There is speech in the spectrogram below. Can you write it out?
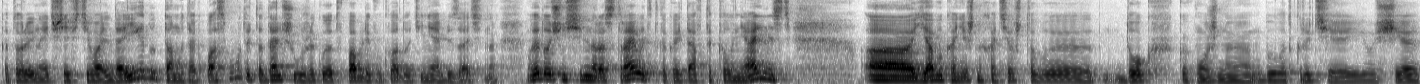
которые на эти все фестивали доедут, там и так посмотрят, а дальше уже куда-то в паблик выкладывать и не обязательно. Вот это очень сильно расстраивает, это какая-то автоколониальность. А, я бы, конечно, хотел, чтобы док как можно был открытие, и вообще,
